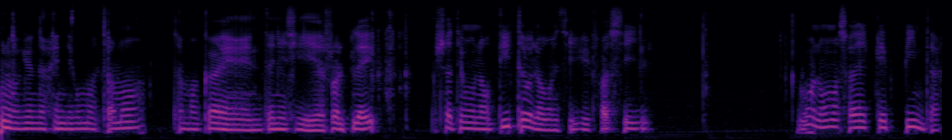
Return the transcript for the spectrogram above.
Bueno, ¿qué onda gente? ¿Cómo estamos? Estamos acá en Tennessee Roleplay. Ya tengo un autito, lo conseguí fácil. Bueno, vamos a ver qué pinta.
